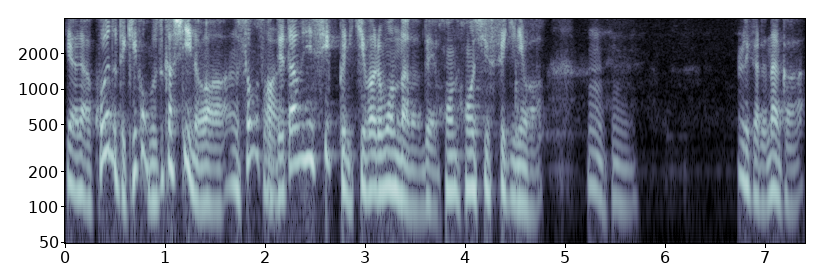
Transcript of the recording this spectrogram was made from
いや、だからこういうのって結構難しいのは、そもそもはいデタミニスティックに決まるもんなので、本本質的には。うんうん。だからなんか、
